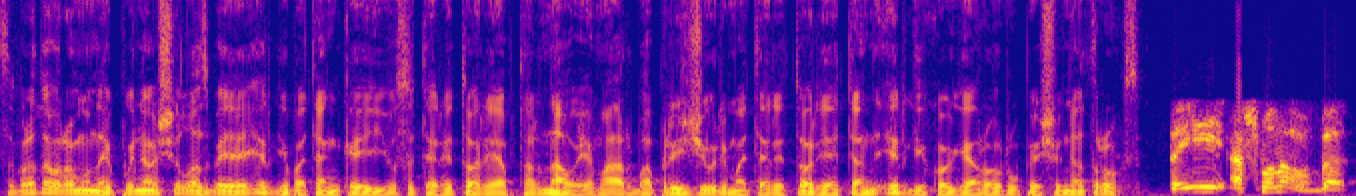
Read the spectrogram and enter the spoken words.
Supratau, Ramūnai, Punio šilas beje irgi patenka į jūsų teritoriją aptarnaujama arba prižiūrima teritorija, ten irgi ko gero rūpešių netruks. Tai aš manau, bet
